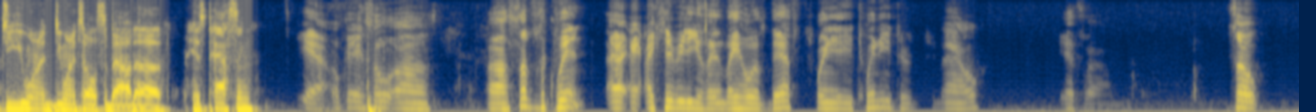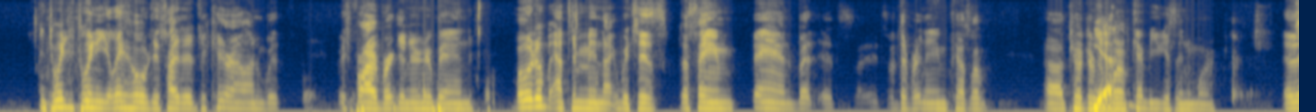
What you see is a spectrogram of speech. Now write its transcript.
do you want to do you want to tell us about uh his passing? Yeah. Okay. So, uh, uh, subsequent activities in Laiho's death, 2020 to, to now, is um, so in 2020, Laiho decided to carry on with with Freyberg and their new band, Bodom After Midnight, which is the same band, but it's it's a different name because of uh, Children Yeah. of Bodom can't be used anymore. Uh,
